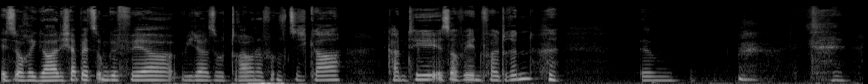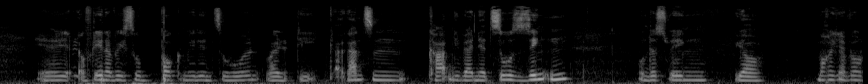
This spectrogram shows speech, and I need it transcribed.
ist auch egal. Ich habe jetzt ungefähr wieder so 350k. Kanté ist auf jeden Fall drin. ähm, äh, auf den habe ich so Bock, mir den zu holen, weil die ganzen Karten, die werden jetzt so sinken. Und deswegen, ja, mache ich einfach,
